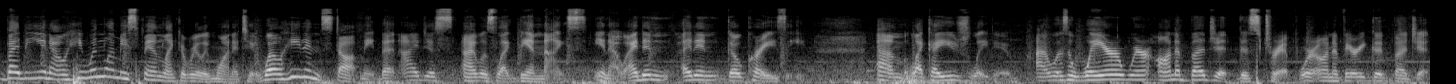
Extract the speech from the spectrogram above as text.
but you know, he wouldn't let me spend like I really wanted to. Well, he didn't stop me, but I just I was like being nice. You know, I didn't I didn't go crazy um, like I usually do. I was aware we're on a budget this trip. We're on a very good budget.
